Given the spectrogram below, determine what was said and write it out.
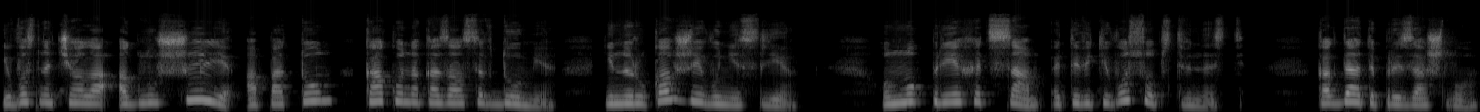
его сначала оглушили, а потом, как он оказался в доме, не на руках же его несли. Он мог приехать сам, это ведь его собственность. Когда это произошло?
